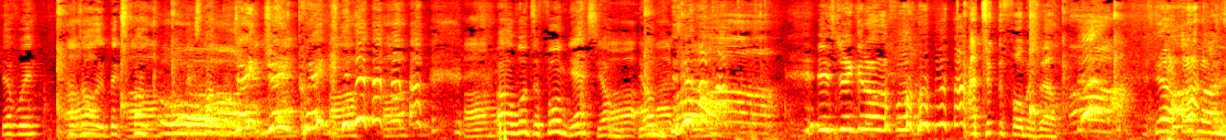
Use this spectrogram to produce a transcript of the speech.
the other way. Comes out like a big spunk. Uh, big uh, spunk. Uh, drink, drink, quick! oh, loads of foam. Yes, yum, yum. He's drinking all the foam. I took the foam as well. yeah, hard man.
